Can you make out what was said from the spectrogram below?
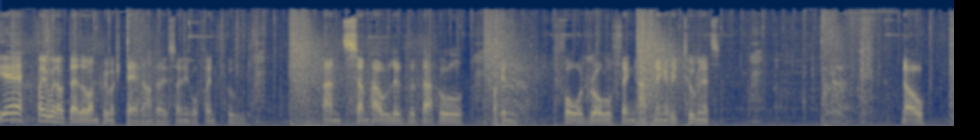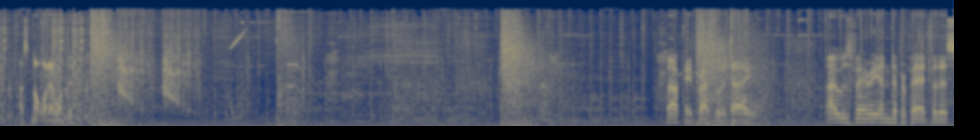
Yeah, if I went out there though, I'm pretty much dead, aren't I? So I need to go find food. And somehow live with that whole fucking forward roll thing happening every two minutes. No. That's not what I wanted. Okay, Brad's gonna die. I was very underprepared for this.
